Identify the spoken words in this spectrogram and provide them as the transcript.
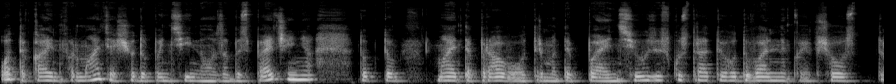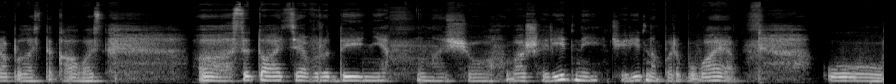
От така інформація щодо пенсійного забезпечення. Тобто маєте право отримати пенсію у зв'язку з втратою годувальника, якщо трапилась така у вас е, ситуація в родині, що ваш рідний чи рідна перебуває у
